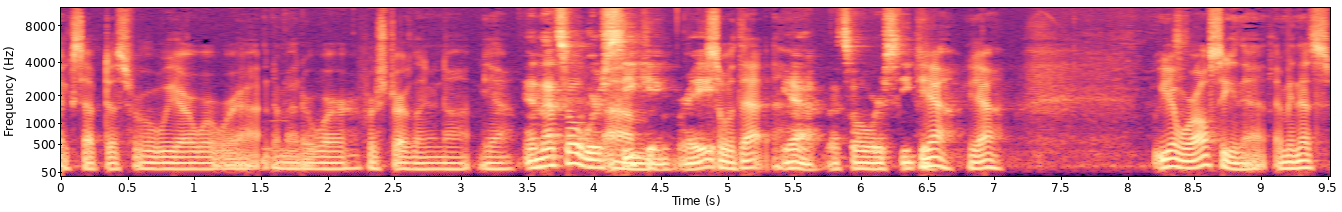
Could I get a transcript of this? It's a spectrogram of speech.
accept us for who we are, where we're at, no matter where if we're struggling or not. Yeah. And that's all we're um, seeking, um, right? So with that, yeah, that's all we're seeking. Yeah. Yeah. Yeah. We're all seeing that. I mean, that's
